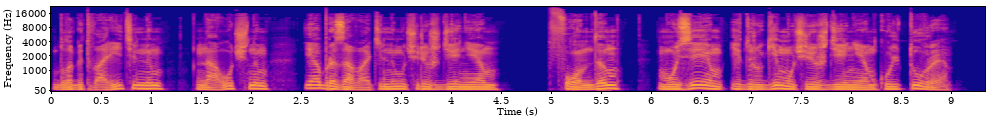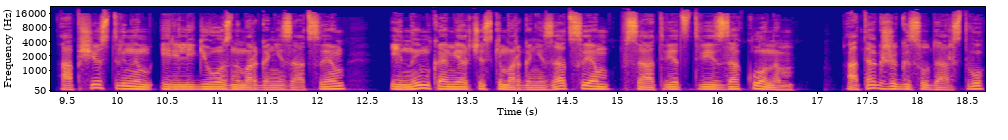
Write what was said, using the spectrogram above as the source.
благотворительным, научным и образовательным учреждениям, фондам, музеям и другим учреждениям культуры общественным и религиозным организациям, иным коммерческим организациям в соответствии с законом, а также государству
